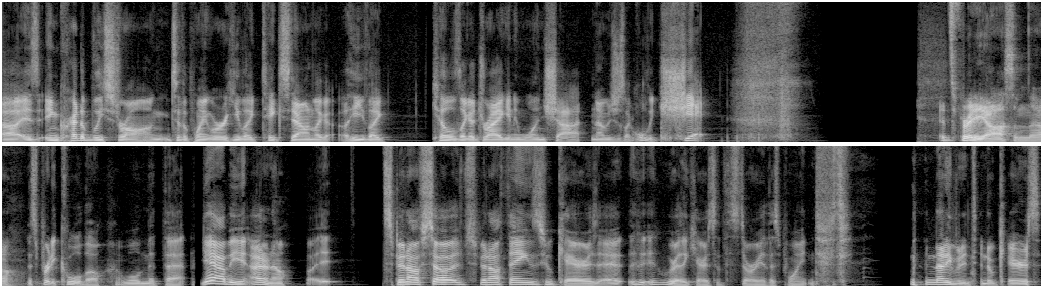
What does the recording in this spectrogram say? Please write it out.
uh, is incredibly strong to the point where he like takes down like a, he like kills like a dragon in one shot, and I was just like, holy shit. It's pretty awesome though. It's pretty cool though. I will admit that. Yeah, I mean, I don't know. It, spin-off so spin-off things, who cares? Uh, Who who really cares at the story at this point? Not even Nintendo cares.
